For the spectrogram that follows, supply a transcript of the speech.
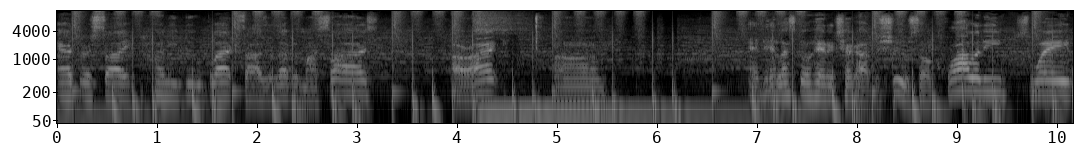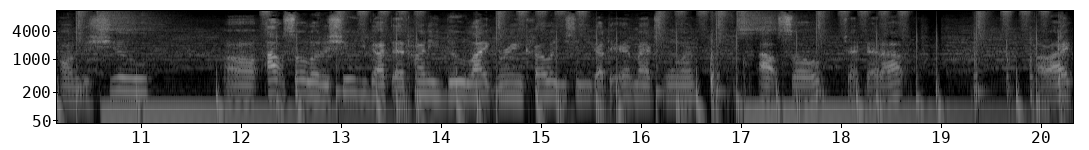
Anthracite Honeydew Black, size 11, my size. All right. Um, and then let's go ahead and check out the shoe. So quality suede on the shoe. Uh, outsole of the shoe, you got that honeydew light green color. You see you got the Air Max 1 outsole. Check that out. All right,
